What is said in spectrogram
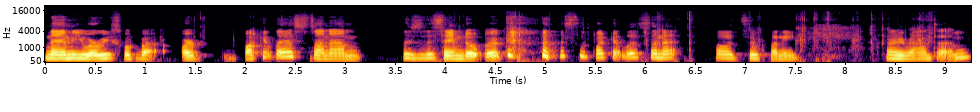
Naomi where we spoke about our bucket lists, and um, this is the same notebook. it's the bucket list in it. Oh, it's so funny. Very random.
